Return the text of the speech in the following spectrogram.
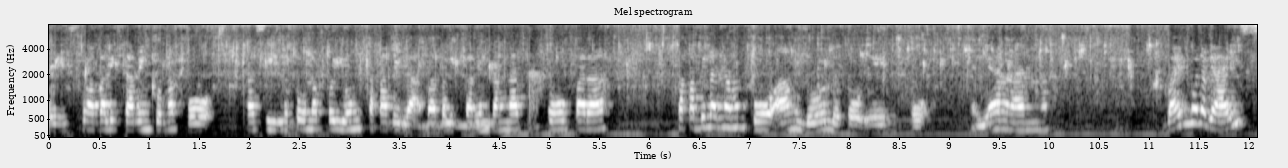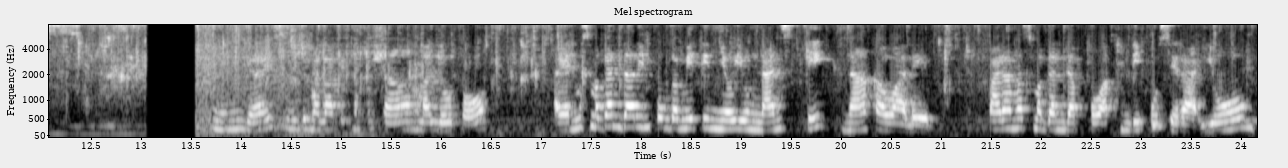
is babalik rin ko na po. Kasi luto na po yung sa kabila. Babalik rin lang natin po para sa kabila naman po ang lulutuin po. Ayan. Bye muna guys. Ayan guys, medyo malapit na po siyang maluto. Ayan, mas maganda rin pong gamitin nyo yung non-stick na kawali. Para mas maganda po at hindi po sira yung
